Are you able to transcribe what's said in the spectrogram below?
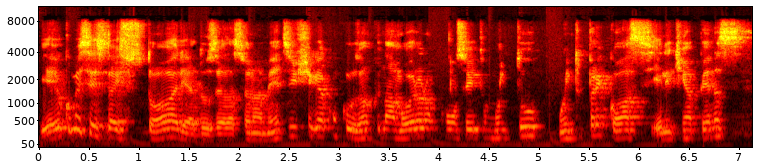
E aí eu comecei a estudar a história dos relacionamentos e cheguei à conclusão que o namoro era um conceito muito, muito precoce. Ele tinha apenas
